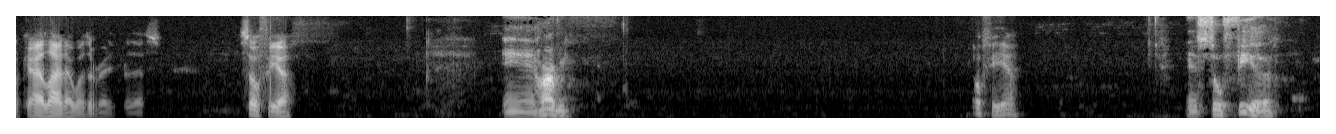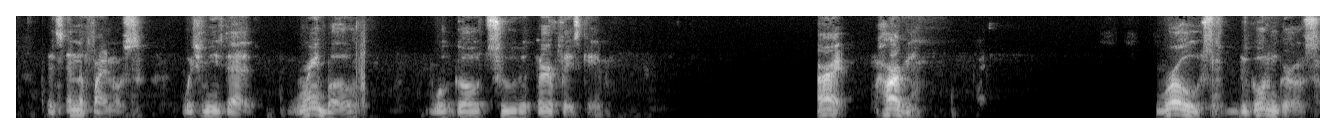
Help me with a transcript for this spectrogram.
Okay, I lied. I wasn't ready for this. Sophia. And Harvey. Sophia. And Sophia is in the finals, which means that Rainbow will go to the third place game. All right, Harvey. Rose, the Golden Girls,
